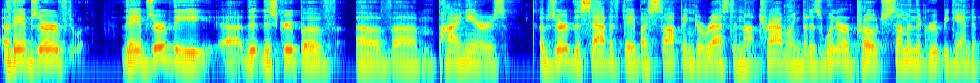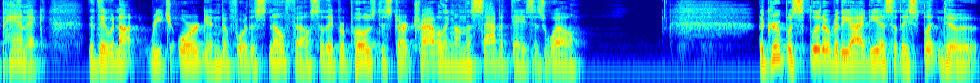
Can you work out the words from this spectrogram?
Uh, they observed, they observed the, uh, th- this group of, of um, pioneers observed the Sabbath day by stopping to rest and not traveling. But as winter approached, some in the group began to panic that they would not reach Oregon before the snow fell, so they proposed to start traveling on the Sabbath days as well. The group was split over the idea, so they split into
